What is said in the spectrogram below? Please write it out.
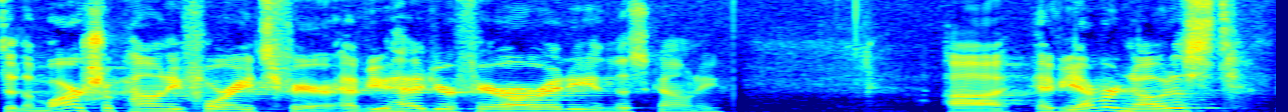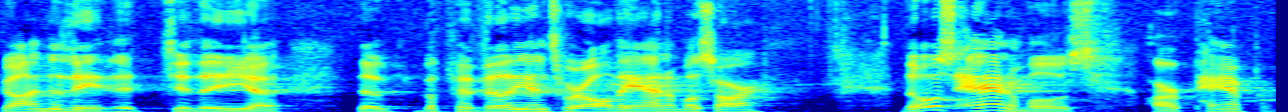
to the Marshall County 4 H Fair. Have you had your fair already in this county? Uh, have you ever noticed, gone to the, the to the, uh, the, the pavilions where all the animals are? Those animals are pampered.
